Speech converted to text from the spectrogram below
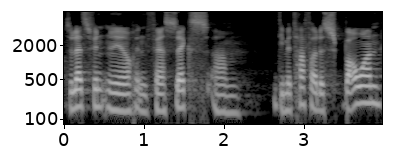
Zuletzt finden wir noch in Vers 6 ähm, die Metapher des Bauern,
